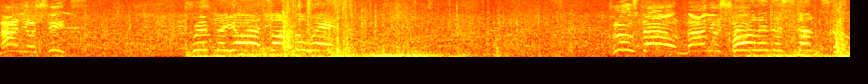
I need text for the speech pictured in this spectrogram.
Man your sheets! Trim the yards off the wind! Close down! Man your Haul sheets! in the stunsail!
